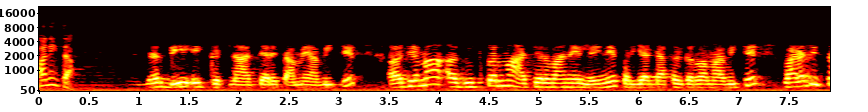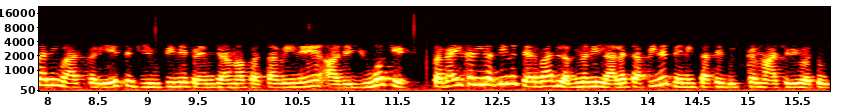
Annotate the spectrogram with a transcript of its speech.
અનિતા. દર બે એક ઘટના અત્યારે સામે આવી છે. જેમાં દુષ્કર્મ આચરવાને લઈને ફરિયાદ દાખલ કરવામાં આવી છે. વાડા વિસ્તારની વાત કરીએ તો યુવતીને પ્રેમજાળમાં ફસાવીને આજે યુવકે સગાઈ કરી હતી ને ત્યારબાદ લગ્નની લાલચ આપીને તેની સાથે દુષ્કર્મ આચર્યું હતું.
